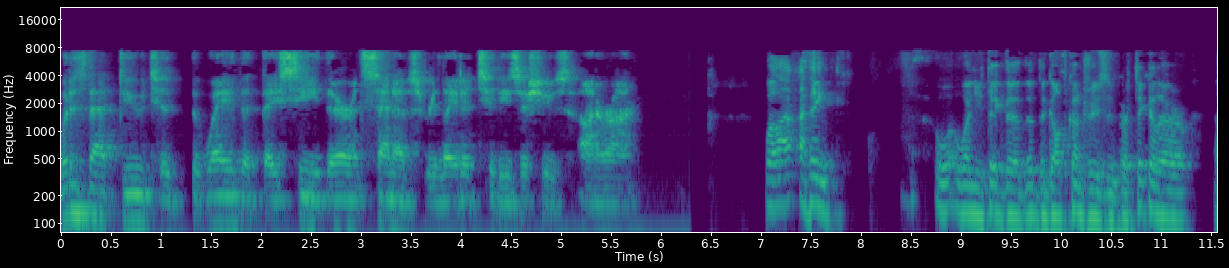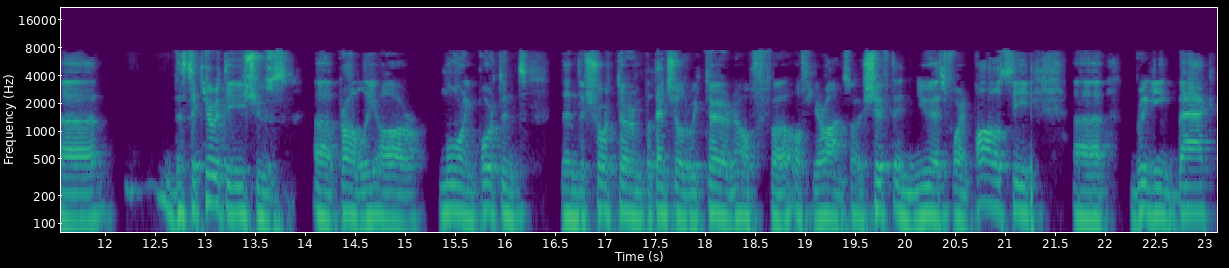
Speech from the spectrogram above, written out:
What does that do to the way that they see their incentives related to these issues on Iran? Well, I think when you take the, the, the Gulf countries in particular, uh, the security issues uh, probably are more important than the short-term potential return of uh, of Iran. So a shift in U.S. foreign policy, uh, bringing back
